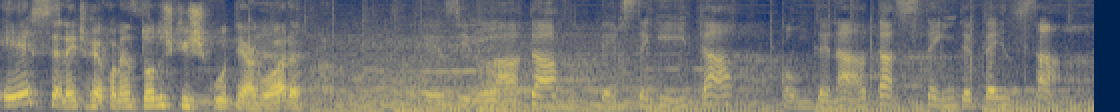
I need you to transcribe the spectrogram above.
excelente. Eu recomendo todos que escutem agora. Exilada, perseguida, condenada sem defesa.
